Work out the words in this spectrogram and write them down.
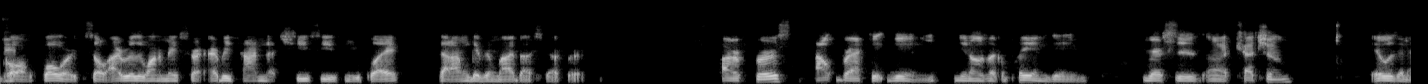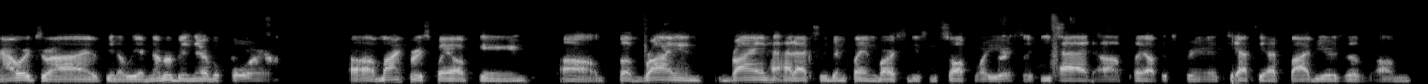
going yeah. forward. So I really want to make sure every time that she sees me play, that I'm giving my best effort. Our first out bracket game, you know, it was like a play-in game versus uh, Ketcham. It was an hour drive. You know, we had never been there before. Uh, my first playoff game. Um, but Brian, Brian had actually been playing varsity since sophomore year, so he had uh, playoff experience. He actually had five years of um,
